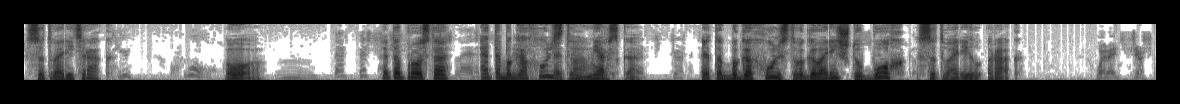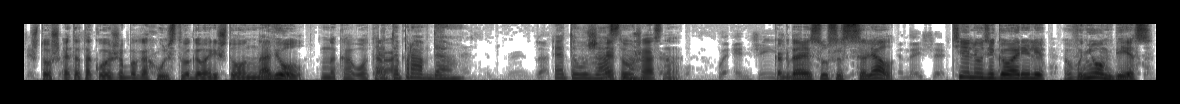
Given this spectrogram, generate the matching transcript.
сотворить рак. О, это просто... Это богохульство. Это мерзко. Это богохульство говорить, что Бог сотворил рак. Что ж, это такое же богохульство говорить, что Он навел на кого-то Это рак. правда. Это ужасно. Это ужасно. Когда Иисус исцелял, те люди говорили, в нем бес.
